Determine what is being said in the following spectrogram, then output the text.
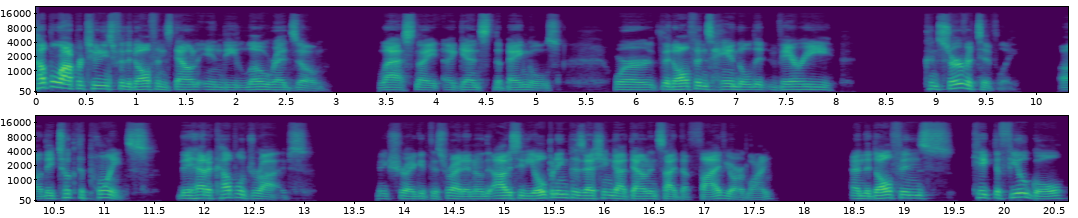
couple opportunities for the Dolphins down in the low red zone last night against the Bengals, where the Dolphins handled it very conservatively. Uh, they took the points. They had a couple drives. Make sure I get this right. I know that obviously the opening possession got down inside the five yard line, and the Dolphins kicked the field goal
